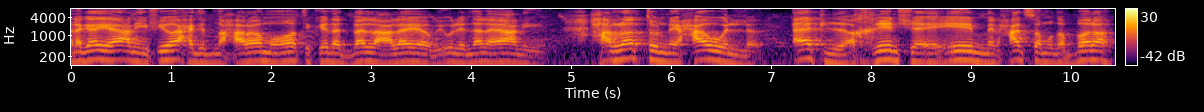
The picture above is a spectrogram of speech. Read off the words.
أنا جاي يعني في واحد ابن حرام واطي كده اتبلى عليا وبيقول إن أنا يعني حرضته إنه يحول قتل أخين شقيقين من حادثة مدبرة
